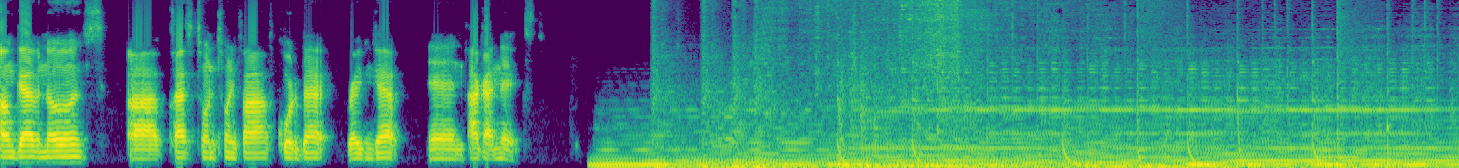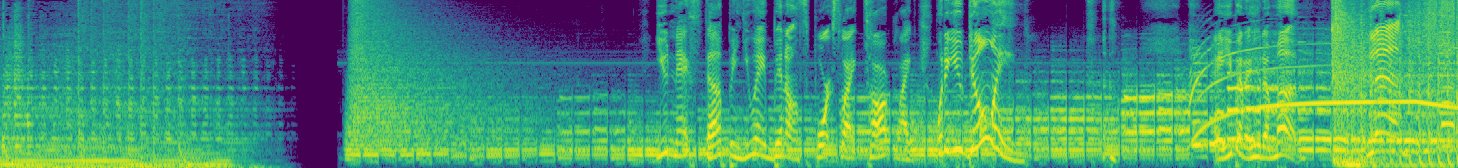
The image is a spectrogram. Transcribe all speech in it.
I'm Gavin Owens, uh, class of 2025, quarterback, Rabun Gap, and I got next. You next up and you ain't been on Sports Life Talk. Like, what are you doing? hey, you better hit him up. Look,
